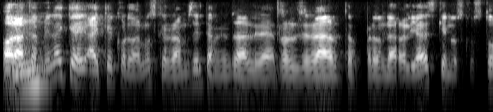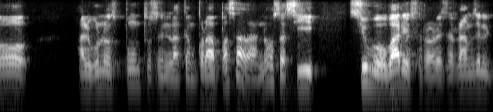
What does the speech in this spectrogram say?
Ahora, Mm. también hay que, hay que acordarnos que Ramsdale también, realidad, realidad- perdón, la realidad es que nos costó algunos puntos en la temporada pasada, ¿no? O sea, sí, sí hubo varios errores de Ramsdale,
